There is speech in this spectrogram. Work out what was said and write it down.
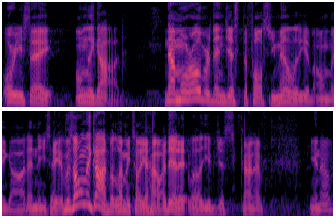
or you say, only God. Now, moreover than just the false humility of only God, and then you say, it was only God, but let me tell you how I did it. Well, you've just kind of, you know,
